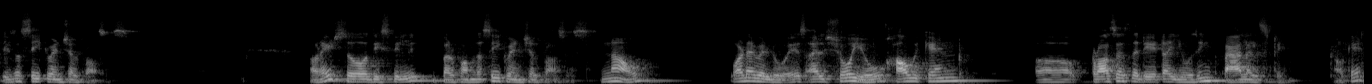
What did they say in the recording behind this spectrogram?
This is a sequential process. All right, so this will perform the sequential process. Now, what I will do is I'll show you how we can uh, process the data using parallel stream. Okay,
